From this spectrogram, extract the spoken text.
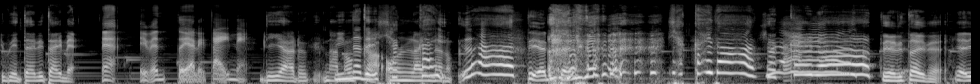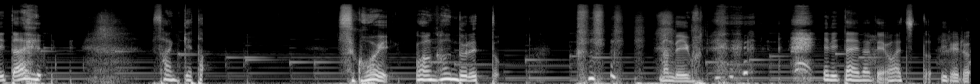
イベントやりたいね。え、イベントやりたいね。リアルなみんなで100のか、オンラインなのか。ーってやりたい。100回だ100回だーってやりたいね。ーやりたい。3桁。すごい。100。なんで英語で？やりたいので、まあちょっといろいろ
